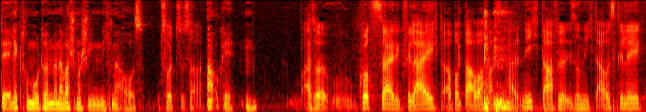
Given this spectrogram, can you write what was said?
der Elektromotor in meiner Waschmaschine nicht mehr aus. Sozusagen. Ah, okay. Mhm. Also kurzzeitig vielleicht, aber dauerhaft halt nicht. Dafür ist er nicht ausgelegt.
